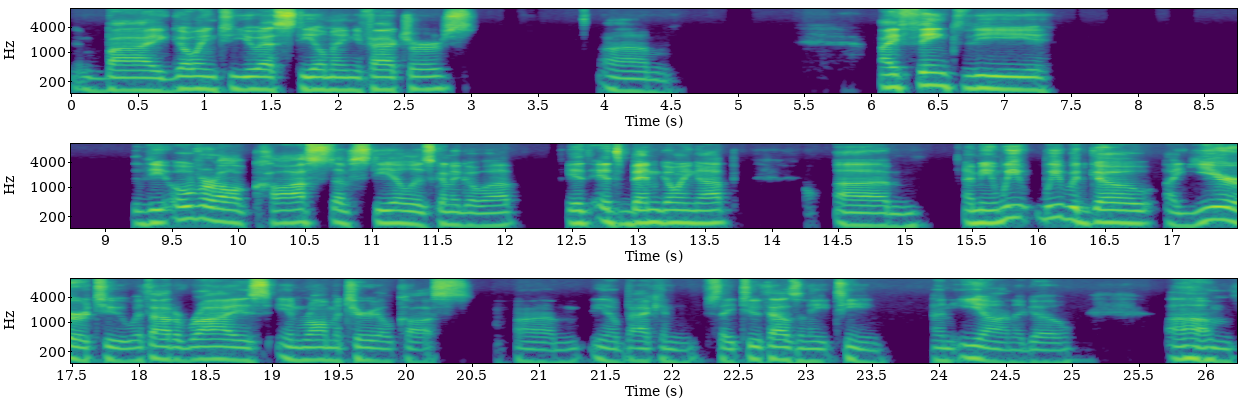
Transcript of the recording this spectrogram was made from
by going to US steel manufacturers. Um I think the the overall cost of steel is going to go up. It, it's been going up. Um, I mean, we we would go a year or two without a rise in raw material costs. Um, you know, back in say 2018, an eon ago, um,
